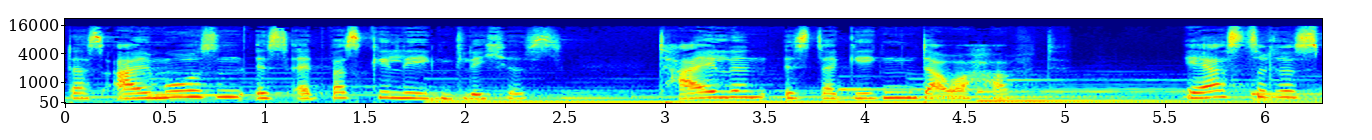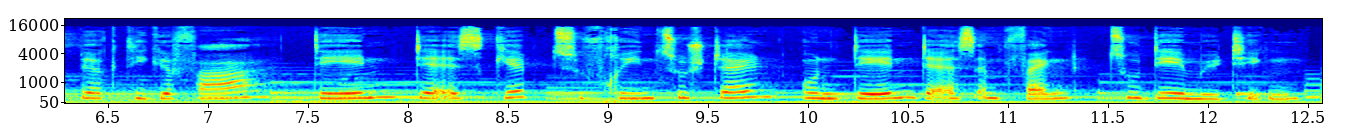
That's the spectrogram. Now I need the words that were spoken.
Das Almosen ist etwas Gelegentliches, Teilen ist dagegen dauerhaft. Ersteres birgt die Gefahr, den, der es gibt, zufriedenzustellen und den, der es empfängt, zu demütigen.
